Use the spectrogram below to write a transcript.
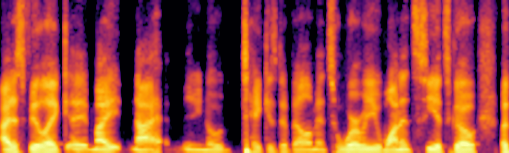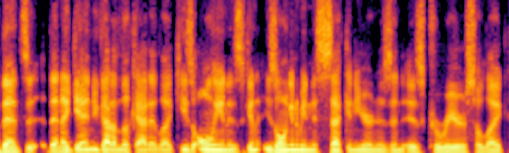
I just feel like it might not you know take his development to where we wanted to see it to go. But then then again, you got to look at it like he's only in his gonna he's only gonna be in his second year in his in his career, so like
